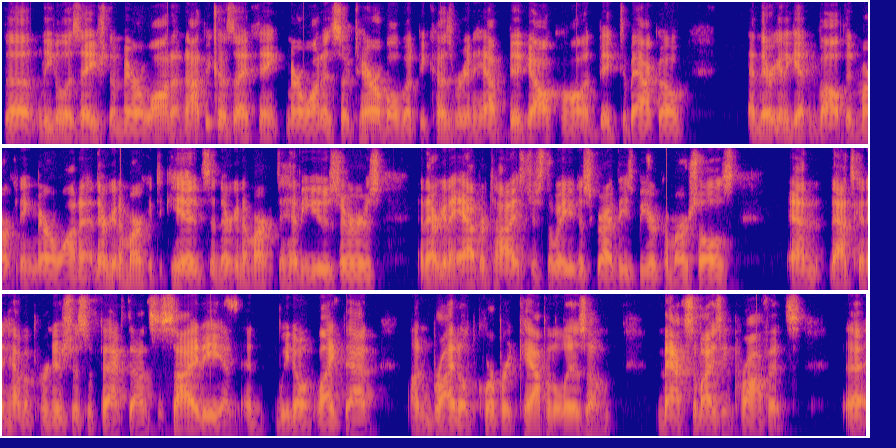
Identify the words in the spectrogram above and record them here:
the legalization of marijuana, not because I think marijuana is so terrible, but because we're going to have big alcohol and big tobacco, and they're going to get involved in marketing marijuana, and they're going to market to kids, and they're going to market to heavy users, and they're going to advertise just the way you describe these beer commercials. And that's going to have a pernicious effect on society. And, and we don't like that unbridled corporate capitalism maximizing profits uh,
